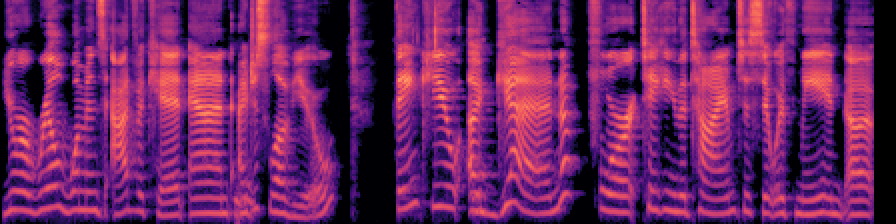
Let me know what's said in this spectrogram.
You're a real woman's advocate, and I just love you. Thank you again for taking the time to sit with me and uh,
